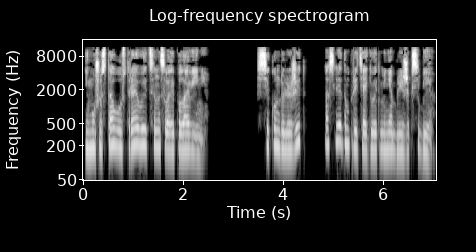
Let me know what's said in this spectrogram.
и муж устало устраивается на своей половине. Секунду лежит, а следом притягивает меня ближе к себе.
